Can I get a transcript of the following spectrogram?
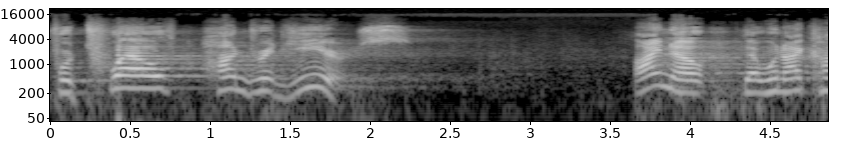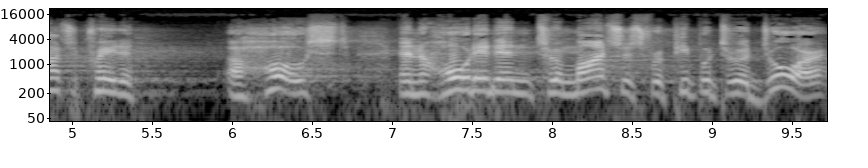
for 1,200 years. I know that when I consecrate a, a host and hold it into a monstrance for people to adore,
